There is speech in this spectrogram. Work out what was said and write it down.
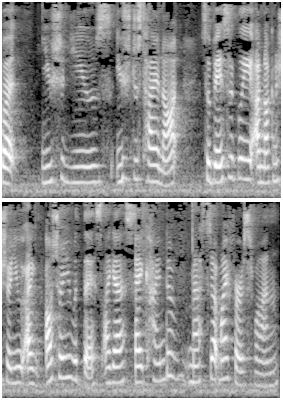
But you should use, you should just tie a knot. So basically, I'm not gonna show you, I, I'll show you with this, I guess. I kind of messed up my first one,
